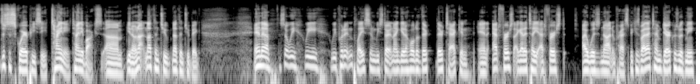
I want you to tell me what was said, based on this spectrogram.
just a square PC, tiny tiny box. Um, you know, not nothing too nothing too big. And uh, so we we we put it in place, and we start, and I get a hold of their their tech, and and at first, I got to tell you, at first, I was not impressed because by that time Derek was with me.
